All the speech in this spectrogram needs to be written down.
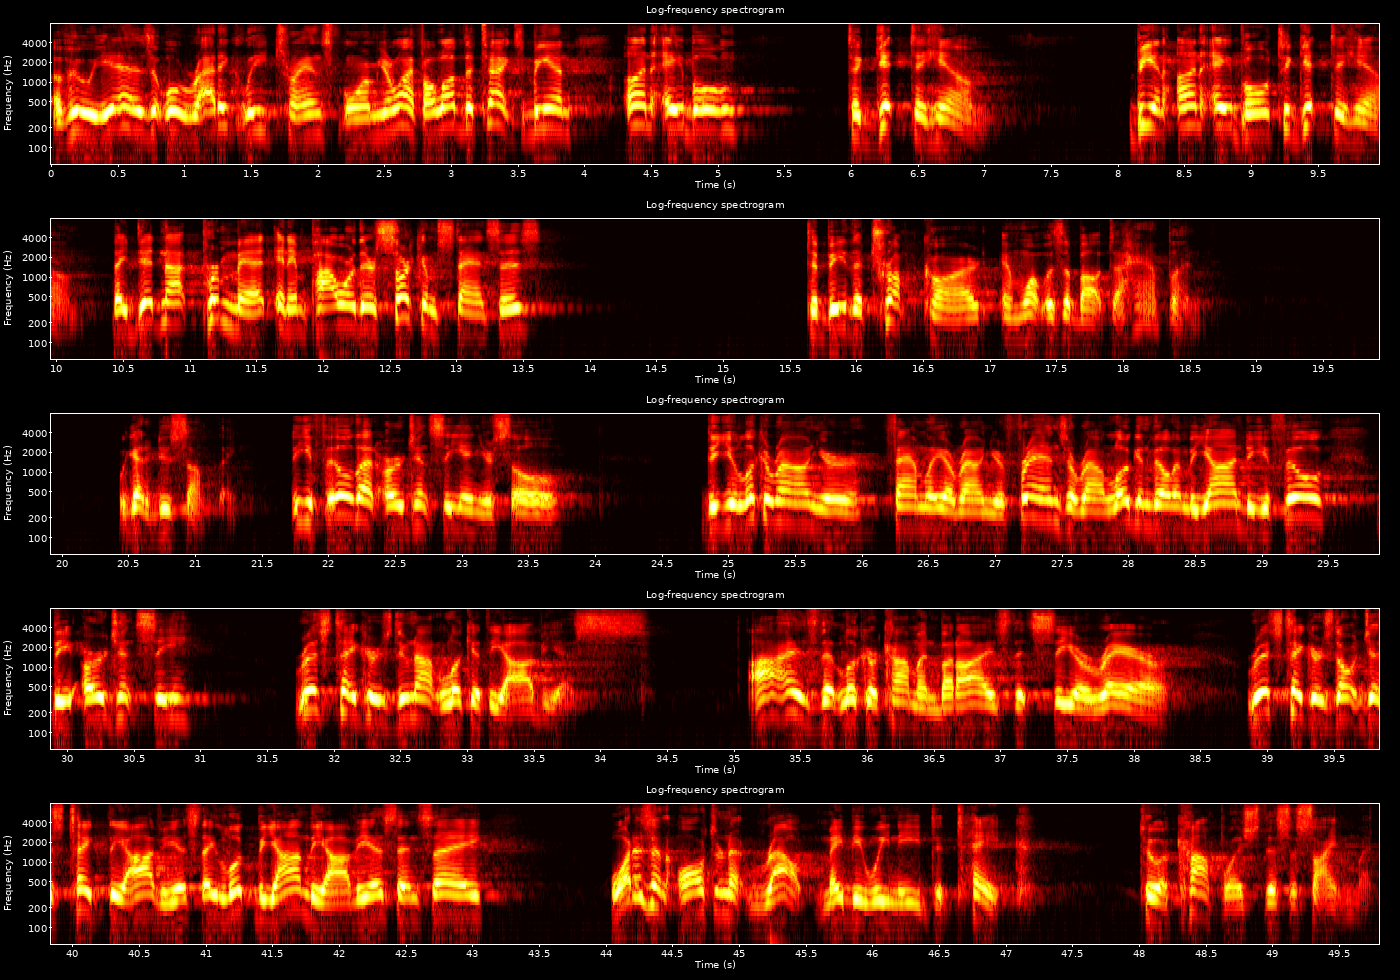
of who he is, it will radically transform your life. I love the text being unable to get to him. Being unable to get to him. They did not permit and empower their circumstances to be the trump card in what was about to happen. We got to do something. Do you feel that urgency in your soul? Do you look around your family, around your friends, around Loganville and beyond? Do you feel the urgency? Risk takers do not look at the obvious. Eyes that look are common, but eyes that see are rare. Risk takers don't just take the obvious, they look beyond the obvious and say, what is an alternate route maybe we need to take to accomplish this assignment?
